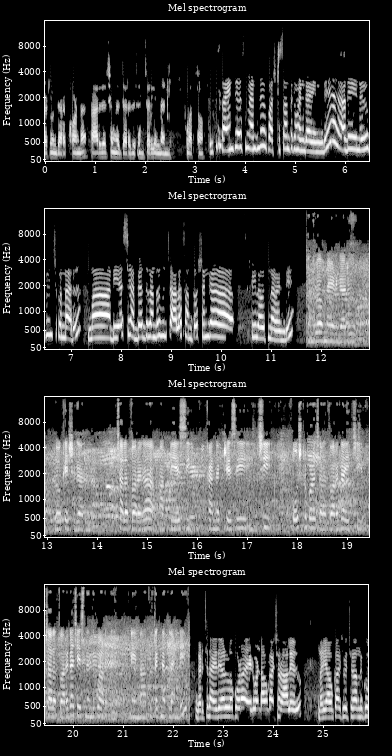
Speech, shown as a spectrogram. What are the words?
ఘటనలు జరగకుండా పారదర్శకంగా జరగ జరిగిందండి మొత్తం. సైన్ చేసిన వెంటనే ఫస్ట్ సంతకం అండి అయింది. అది నిరూపించుకున్నారు. మా డిఎస్సి అభ్యర్థులందరూ మేము చాలా సంతోషంగా ఫీల్ అవుతున్నామండి. చంద్రబాబు నాయుడు గారు లోకేష్ గారు చాలా త్వరగా మాకు టీఎస్సీ కండక్ట్ చేసి ఇచ్చి పోస్టులు కూడా చాలా త్వరగా ఇచ్చి చాలా త్వరగా చేసినందుకు వాళ్ళకి నేను నా కృతజ్ఞతలు అండి గడిచిన ఐదేళ్ళలో కూడా ఎటువంటి అవకాశం రాలేదు. మరి అవకాశం ఇచ్చినందుకు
